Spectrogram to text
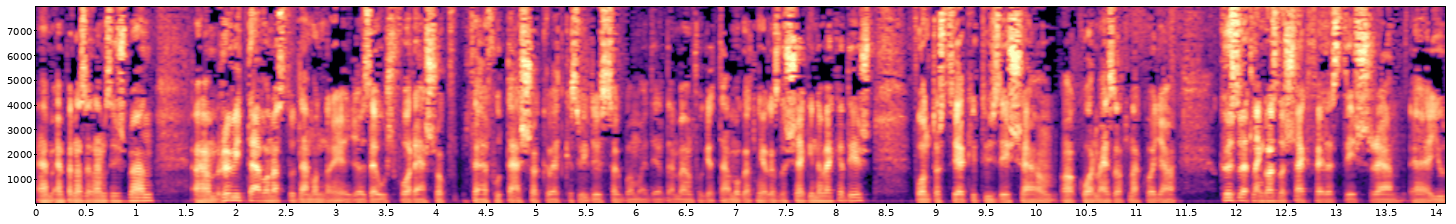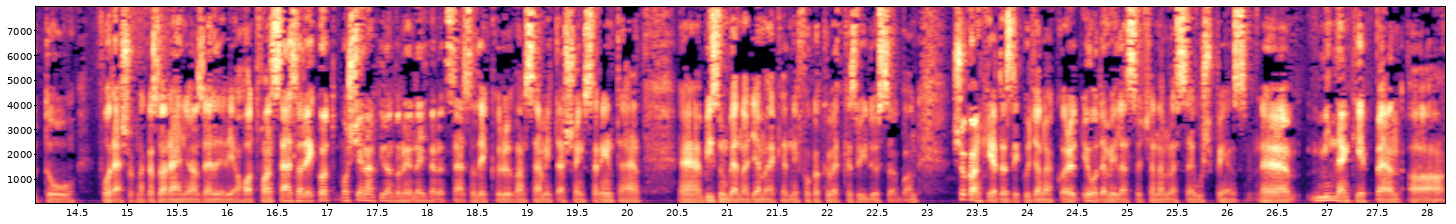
ebben az elemzésben. Rövid távon azt tudnám mondani, hogy az EU-s források felfutása a következő időszakban majd érdemben fogja támogatni a gazdasági növekedést. Fontos célkitűzése a kormányzatnak, hogy a közvetlen gazdaságfejlesztésre jutó forrásoknak az aránya az eléri a 60%-ot. Most jelen pillanatban olyan 45% körül van számításaink szerint, tehát bízunk benne, hogy emelkedni fog a következő időszakban. Sokan kérdezik ugyanakkor, hogy jó, de mi lesz, hogyha nem lesz EU-s pénz? Mindenképpen a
